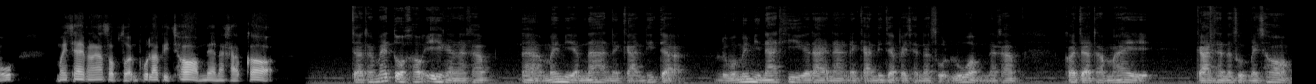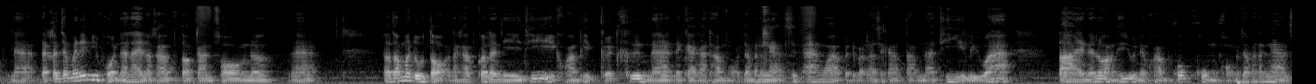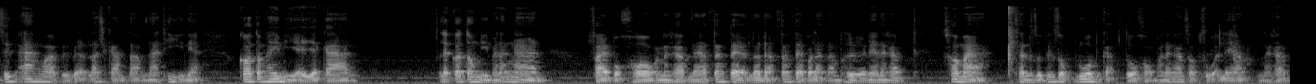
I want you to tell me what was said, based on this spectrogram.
ไม่ใช่พนักงานสอบสวนผู้รับผิดชอบเนี่ยนะครับ ก็จะทำให้ตัวเขาเองนะครับไม่มีอำนาจในการที่จะหรือว่าไม่มีหน้าที่ก็ได้นะในการที่จะไปชันสูตรร่วมนะครับ ก็จะทำให้การชันสูตรไม่ชอบนะแต่ก็จะไม่ได้มีผลอะไรหรอกครับ ต่อการฟ้องเนอะนะฮะเราต้องมาดูต่อนะครับ กรณีที่ความผิดเกิดขึ้นนะในการกระทำของเจ้าพนักงานซึ่งอ้างว่าปฏิบัติราชการตามหน้าที่ หรือว่าตายในระหว่างที่อยู่ในความควบคุมของเจ้าพนักงาน ซึ่งอ้างว่าปฏิบัติราชการตามหน้าที่เนี่ยก็ต้องให้มีอายการ แล้วก็ต้องมีพนักงานฝ่ายปกครองนะครับนะตั้งแต่ระดับตั้งแต่ปลัดอำเภอเนี่ยนะครับ เข้ามาชันสูตรพลิกศพร่วมกับตัวของพนักงานสอบสวนแล้วนะครับ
